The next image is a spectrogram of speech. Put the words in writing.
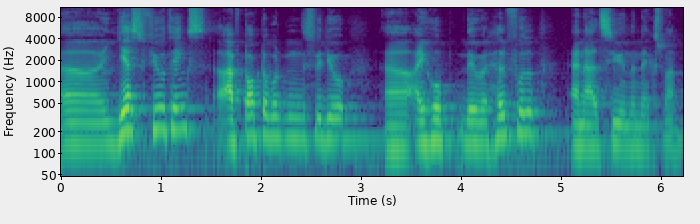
uh, yes few things i've talked about in this video. Uh, i hope they were helpful and i'll see you in the next one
